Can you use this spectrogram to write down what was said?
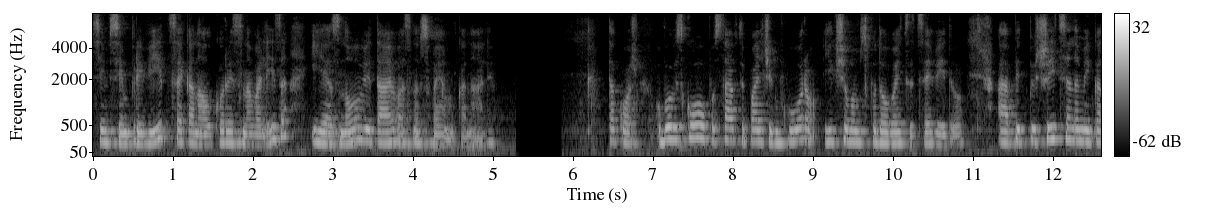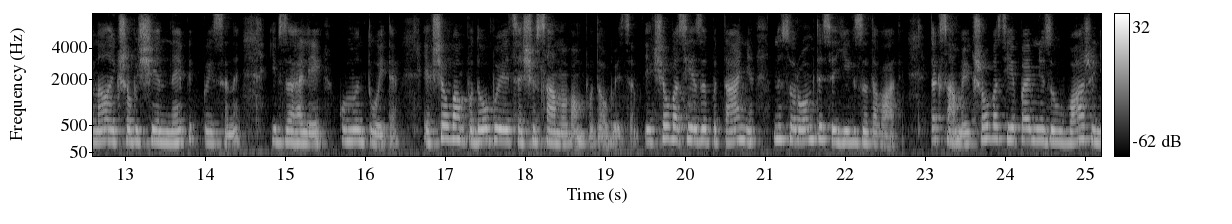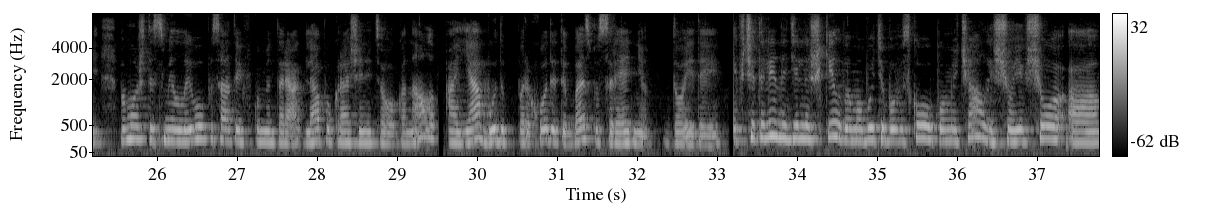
Всім всім привіт! Це канал Корисна Валіза, і я знову вітаю вас на своєму каналі. Також обов'язково поставте пальчик вгору, якщо вам сподобається це відео. Підпишіться на мій канал, якщо ви ще не підписані. І взагалі коментуйте. Якщо вам подобається, що саме вам подобається. Якщо у вас є запитання, не соромтеся їх задавати. Так само, якщо у вас є певні зауваження, ви можете сміливо писати їх в коментарях для покращення цього каналу, а я буду переходити безпосередньо до ідеї. Як вчителі недільних шкіл, ви, мабуть, обов'язково помічали, що якщо а,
